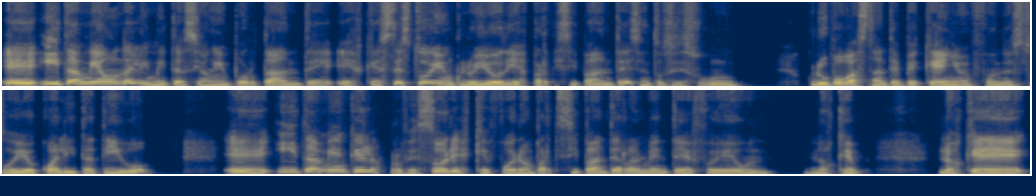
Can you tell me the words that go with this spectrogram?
Eh, y también una limitación importante es que este estudio incluyó 10 participantes, entonces un grupo bastante pequeño, fue un estudio cualitativo. Eh, y también que los profesores que fueron participantes realmente fue un, los que, los que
